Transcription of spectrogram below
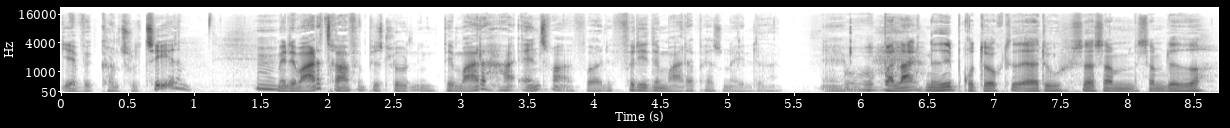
jeg vil konsultere dem, Hmm. men det er mig, der træffer beslutningen. Det er mig, der har ansvaret for det, fordi det er mig, der er personaleleder. Øh, Hvor, langt nede i produktet er du så som, som leder?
